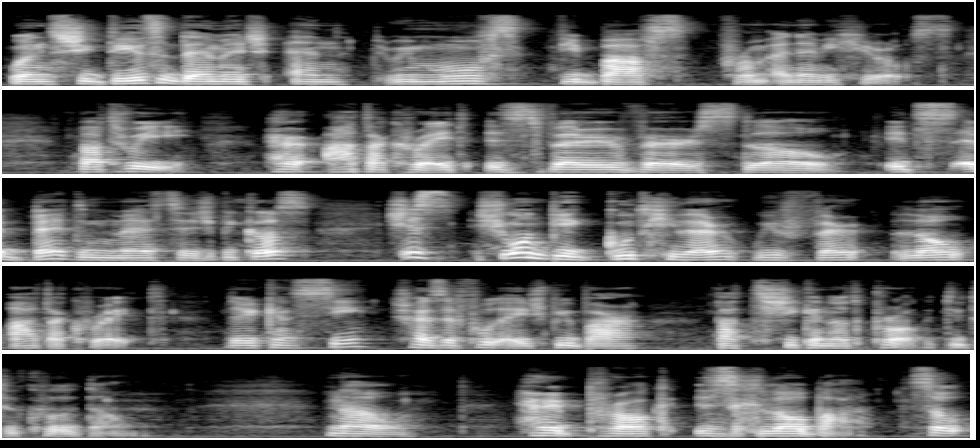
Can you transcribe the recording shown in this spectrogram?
when she deals damage and removes the buffs from enemy heroes. But really, her attack rate is very very slow. It's a bad message because she's she won't be a good healer with very low attack rate. There you can see she has a full HP bar but she cannot proc due to cooldown. Now, her proc is global, so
